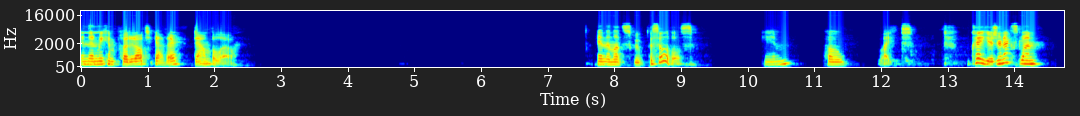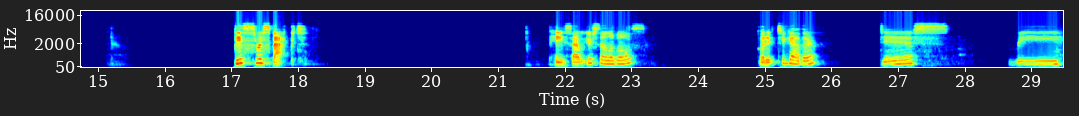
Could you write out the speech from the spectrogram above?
And then we can put it all together down below. And then let's scoop the syllables. Im, po, light. Okay, here's your next one. Disrespect. Pace out your syllables. Put it together. Dis, re.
